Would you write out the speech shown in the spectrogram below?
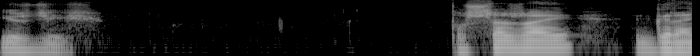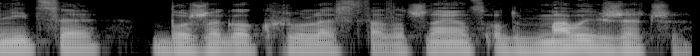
już dziś. Poszerzaj granice Bożego Królestwa, zaczynając od małych rzeczy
